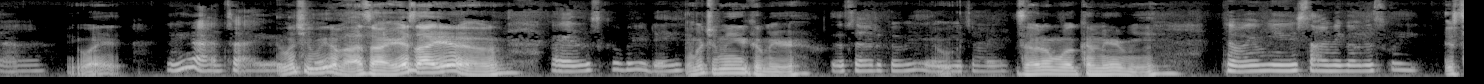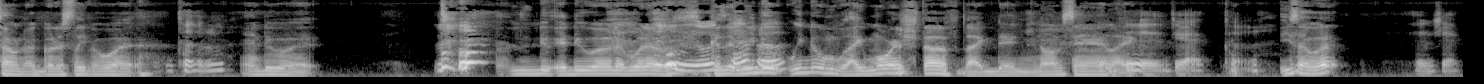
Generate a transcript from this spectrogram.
uh, you what? You not tired. What you mean I'm not tired? Yes, I am. All right, let's come here, Dave. What you mean you come here? Let's tell them come here. You're oh. tired. Tell them what come here me. Come here me. It's time to go to sleep. It's time to go to sleep and what? Cuddle. And do what? do and do what, what else? Because we do we do like more stuff like then you know what I'm saying like Jack. You said what? Jack.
